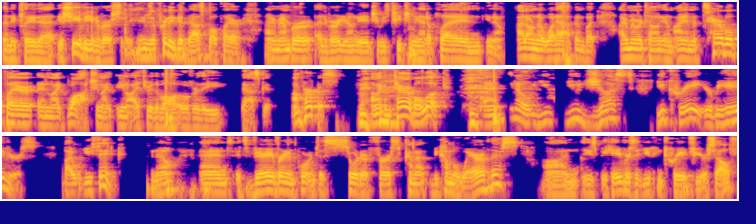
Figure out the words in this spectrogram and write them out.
then he played at Yeshiva University. He was a pretty good basketball player. I remember at a very young age he was teaching me how to play and you know, I don't know what happened, but I remember telling him I am a terrible player and like watch and I you know, I threw the ball over the basket on purpose. I'm like I'm terrible, look. And you know, you you just you create your behaviors by what you think, you know? And it's very, very important to sort of first kind of become aware of this on these behaviors that you can create for yourself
